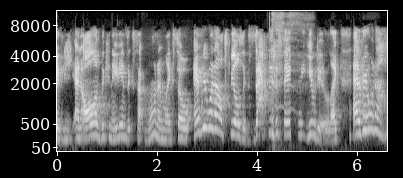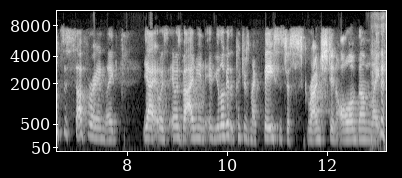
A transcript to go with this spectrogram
if you, and all of the Canadians except one, I'm like, so everyone else feels exactly the same way you do. Like everyone else is suffering. Like, yeah, it was it was bad. I mean, if you look at the pictures, my face is just scrunched in all of them. Like,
